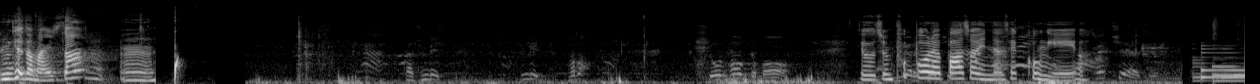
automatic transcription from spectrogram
이게 더 맛있어? 응. 자 준비. 준비. 봐봐. Ball. 요즘 풋볼에 빠져 있는 새콩이에요. 패치해야지.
